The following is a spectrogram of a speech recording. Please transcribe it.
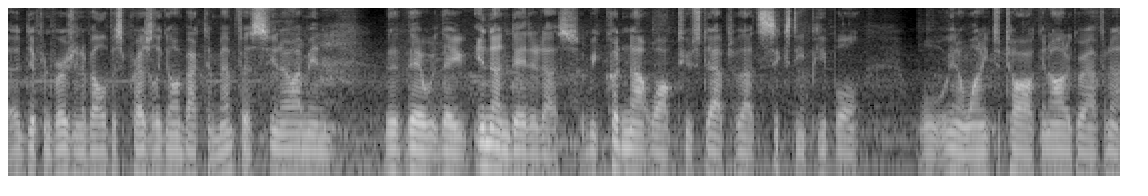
a different version of Elvis Presley going back to Memphis. You know, I mean, they they, inundated us. We could not walk two steps without sixty people, w- you know, wanting to talk and autograph. And uh,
